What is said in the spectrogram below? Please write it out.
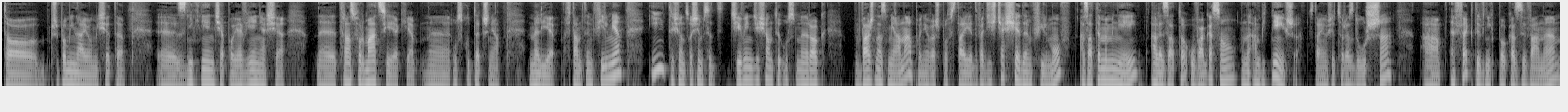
to przypominają mi się te e, zniknięcia, pojawienia się E, transformacje, jakie uskutecznia Melie w tamtym filmie. I 1898 rok ważna zmiana, ponieważ powstaje 27 filmów, a zatem mniej, ale za to, uwaga, są one ambitniejsze, stają się coraz dłuższe, a efekty w nich pokazywane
